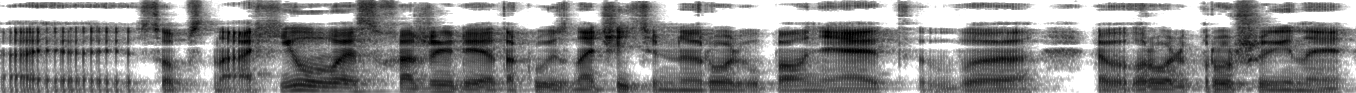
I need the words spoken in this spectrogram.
э, собственно, ахилловое сухожилие такую значительную роль выполняет в э, роль пружины.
